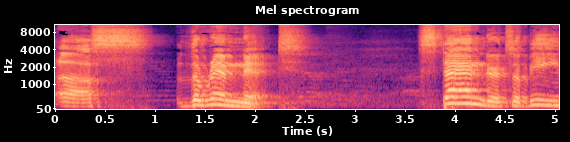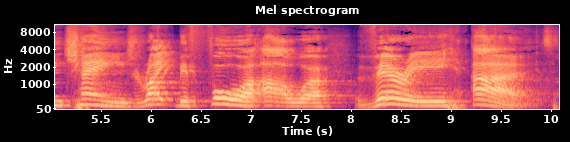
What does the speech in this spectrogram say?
us the remnant standards are being changed right before our very eyes.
